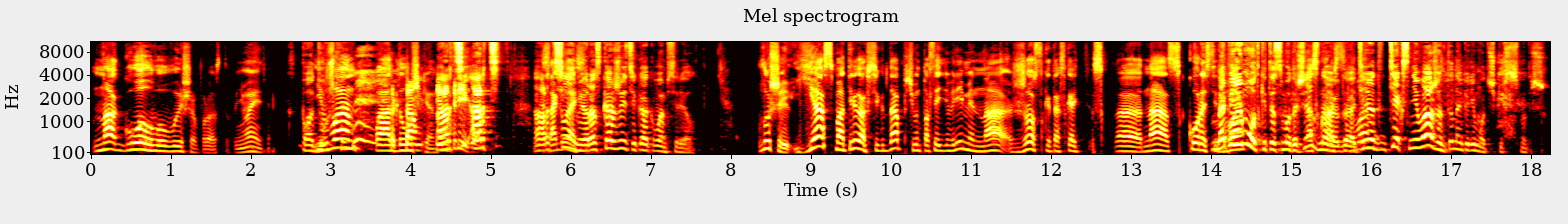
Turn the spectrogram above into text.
на голову выше просто, понимаете? Подушкин? Иван Подушкин. Арти, Арти, Артемий, расскажите, как вам сериал? Слушай, я смотрел, как всегда, почему-то в последнее время на жесткой, так сказать, э, на скорости На 2. перемотке ты смотришь, на я знаю, да. 2. Тебе текст не важен, ты на перемоточке смотришь.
